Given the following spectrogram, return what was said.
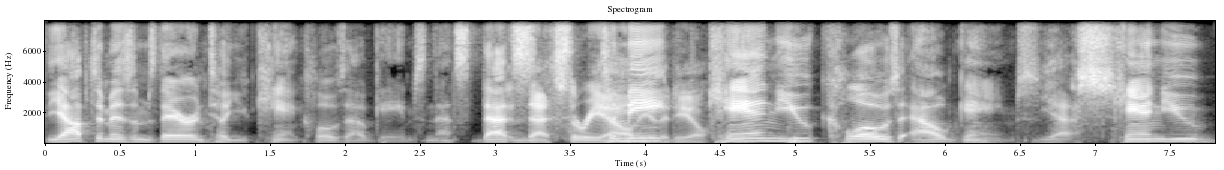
the optimism's there until you can't close out games and that's that's That's the to reality me of the deal. can you close out games Yes. can you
